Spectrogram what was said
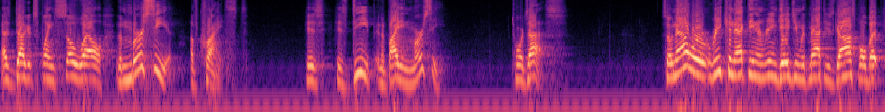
as Doug explained so well, the mercy of Christ his, his deep and abiding mercy towards us. So now we're reconnecting and re-engaging with Matthew's gospel, but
